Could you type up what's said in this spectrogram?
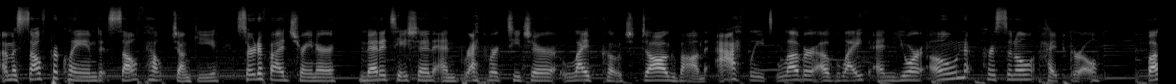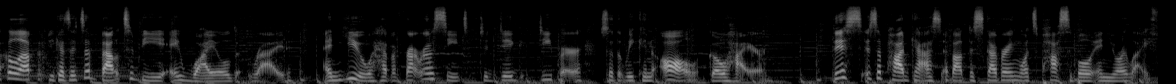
I'm a self proclaimed self help junkie, certified trainer, meditation and breathwork teacher, life coach, dog mom, athlete, lover of life, and your own personal hype girl. Buckle up because it's about to be a wild ride and you have a front row seat to dig deeper so that we can all go higher. This is a podcast about discovering what's possible in your life.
